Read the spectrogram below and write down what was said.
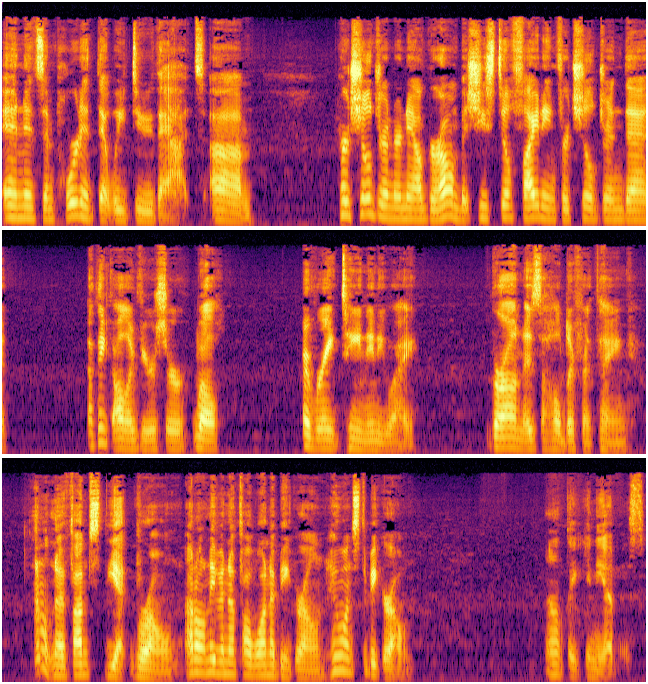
and it's important that we do that. Um, her children are now grown, but she's still fighting for children that I think all of yours are, well, over 18 anyway. Grown is a whole different thing. I don't know if I'm yet grown. I don't even know if I want to be grown. Who wants to be grown? I don't think any of us.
